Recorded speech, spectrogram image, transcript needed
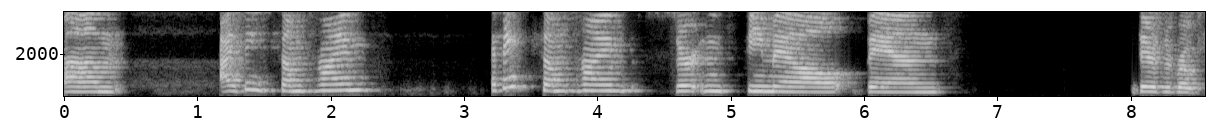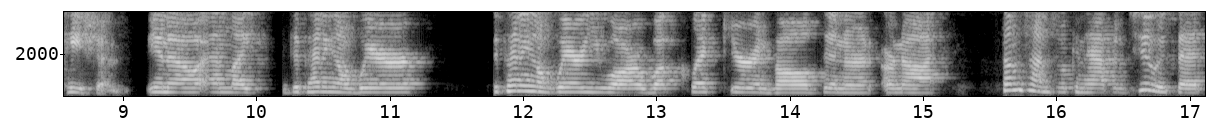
Um, I think sometimes, I think sometimes certain female bands, there's a rotation, you know, and like depending on where, depending on where you are, what clique you're involved in or, or not. Sometimes what can happen too is that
